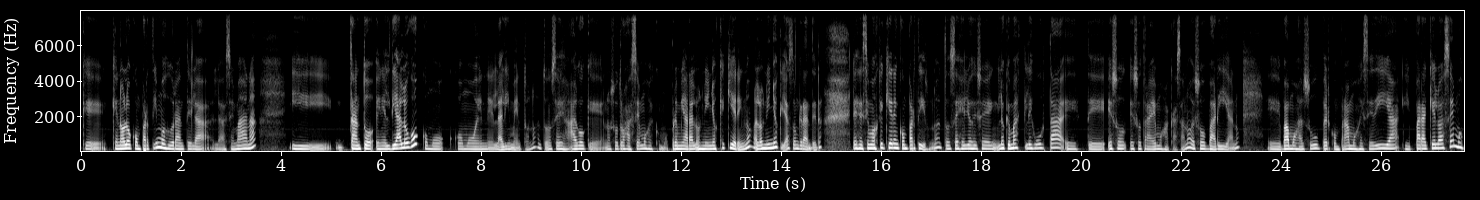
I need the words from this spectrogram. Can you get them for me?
que, que no lo compartimos durante la, la semana y tanto en el diálogo como, como en el alimento, ¿no? Entonces, algo que nosotros hacemos es como premiar a los niños que quieren, ¿no? A los niños que ya son grandes, ¿no? Les decimos que quieren compartir, ¿no? Entonces ellos dicen, lo que más les gusta, este, eso, eso traemos a casa, ¿no? Eso varía, ¿no? Eh, vamos al súper, compramos ese día y ¿para qué lo hacemos?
